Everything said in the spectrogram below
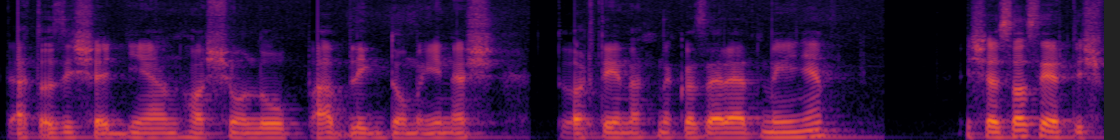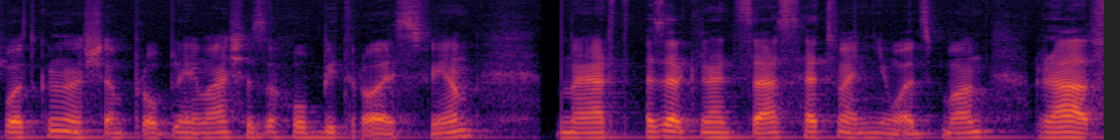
tehát az is egy ilyen hasonló public domaines történetnek az eredménye. És ez azért is volt különösen problémás, ez a Hobbit rajzfilm, mert 1978-ban Ralph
